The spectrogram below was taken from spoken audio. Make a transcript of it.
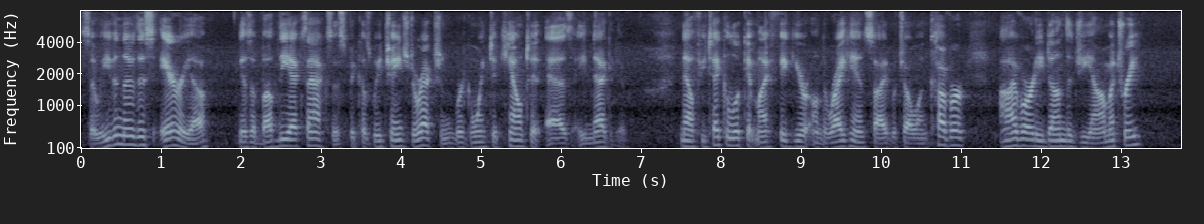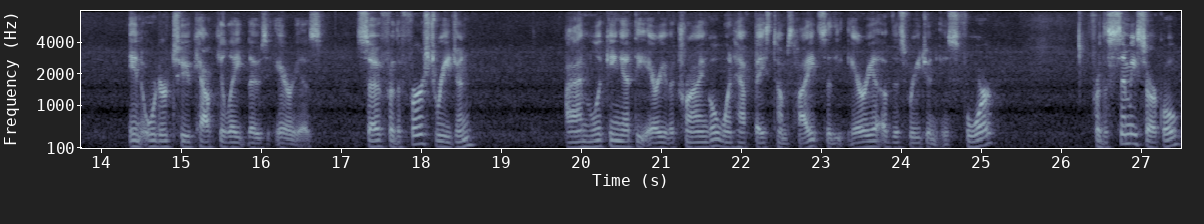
So even though this area is above the x-axis, because we changed direction, we're going to count it as a negative. Now if you take a look at my figure on the right hand side, which I'll uncover, I've already done the geometry in order to calculate those areas. So for the first region, I'm looking at the area of a triangle, 1 half base times height, so the area of this region is 4. For the semicircle,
